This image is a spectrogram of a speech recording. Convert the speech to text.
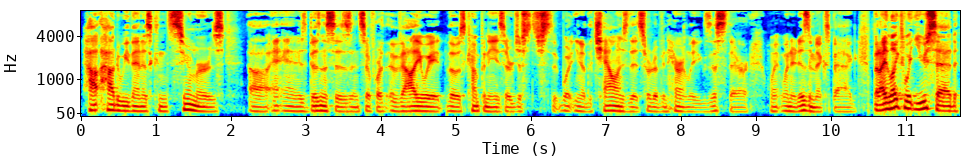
how how do we then as consumers uh, and, and, his businesses and so forth evaluate those companies or just, just what you know the challenge that sort of inherently exists there when, when it is a mixed bag. But I liked what you said.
